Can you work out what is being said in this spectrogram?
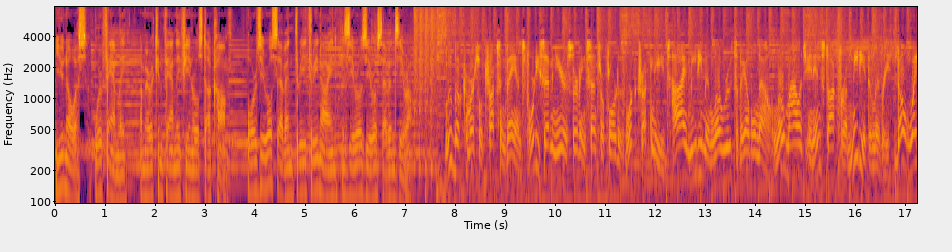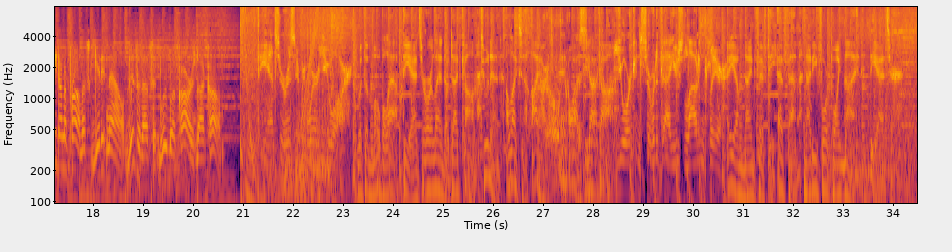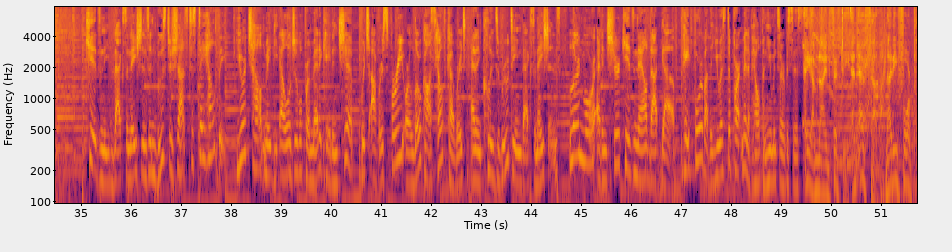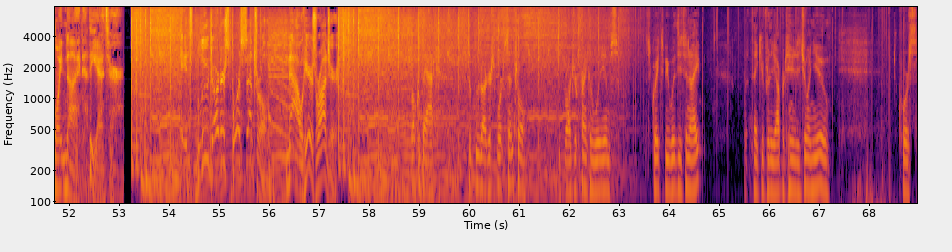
You know us. We're family. AmericanFamilyFunerals.com. 407 339 0070. Blue Book Commercial Trucks and Vans, 47 years serving Central Florida's work truck needs. High, medium, and low routes available now. Low mileage and in stock for immediate delivery. Don't wait on a promise. Get it now. Visit us at bluebookcars.com. The answer is everywhere you are with the mobile app, theanswerorlando.com. Tune in, Alexa, iHeart, and Odyssey.com. Your conservative values loud and clear. AM 950, FM 94.9. The answer. Kids need vaccinations and booster shots to stay healthy. Your child may be eligible for Medicaid and CHIP, which offers free or low cost health coverage and includes routine vaccinations. Learn more at insurekidsnow.gov, paid for by the U.S. Department of Health and Human Services. AM 950 and FM 94.9. The answer. It's Blue Darter Sports Central. Now, here's Roger. Welcome back to Blue Darter Sports Central. Roger Franklin Williams. It's great to be with you tonight. Thank you for the opportunity to join you. Of course,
